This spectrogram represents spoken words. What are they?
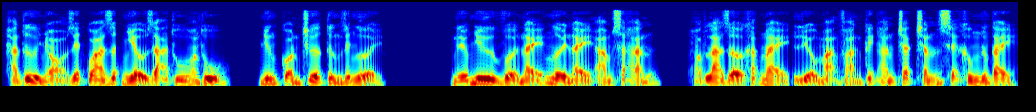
Hắn từ nhỏ giết qua rất nhiều dã thú hoang thú, nhưng còn chưa từng giết người. Nếu như vừa nãy người này ám sát hắn, hoặc là giờ khắc này liệu mạng phản kích hắn chắc chắn sẽ không nương tay.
